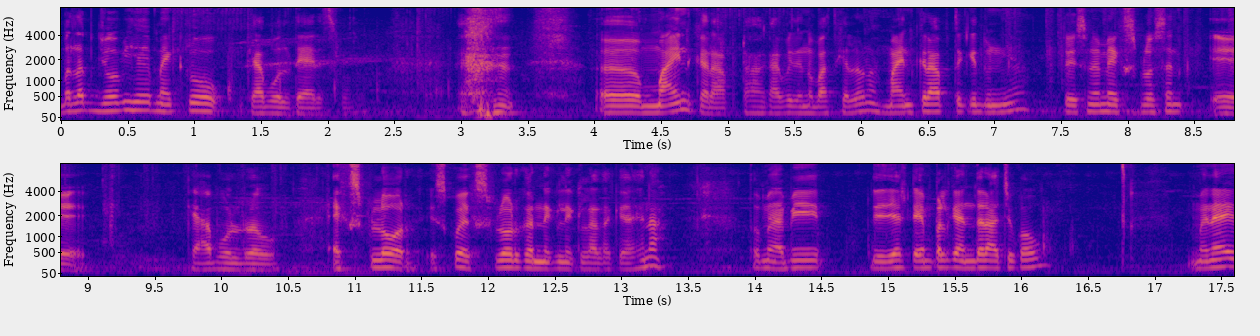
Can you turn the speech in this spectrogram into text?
मतलब जो भी है माइक्रो क्या बोलते हैं यार इसको? माइंड क्राफ्ट हाँ काफ़ी दिनों बाद खेला ना। माइंड क्राफ्ट की दुनिया तो इसमें मैं एक्सप्लोसन क्या बोल रहा हूँ? एक्सप्लोर इसको एक्सप्लोर करने के लिए निकला था क्या, है ना? तो मैं अभी डिजर्ट टेंपल के अंदर आ चुका हूँ। मैंने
